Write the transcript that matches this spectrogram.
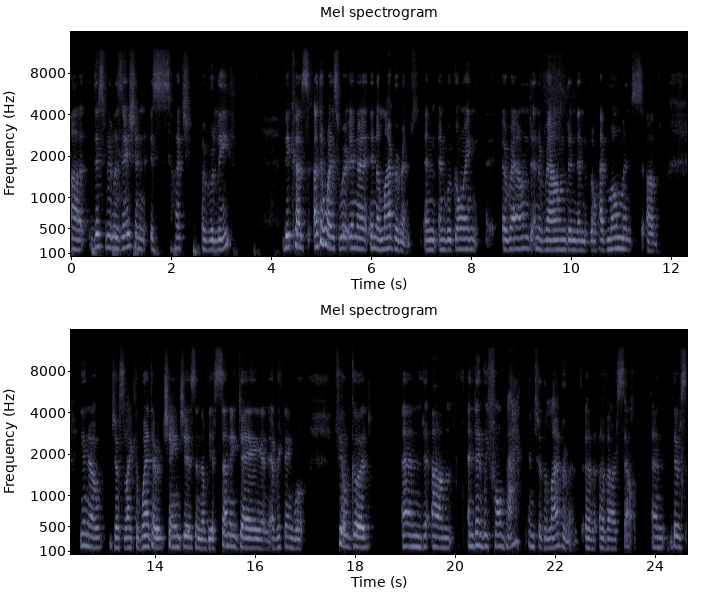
uh, this realization is such a relief because otherwise we're in a, in a labyrinth and, and we're going around and around and then we'll have moments of you know, just like the weather changes and there'll be a sunny day and everything will feel good. And, um, and then we fall back into the labyrinth of, of ourself. And there's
